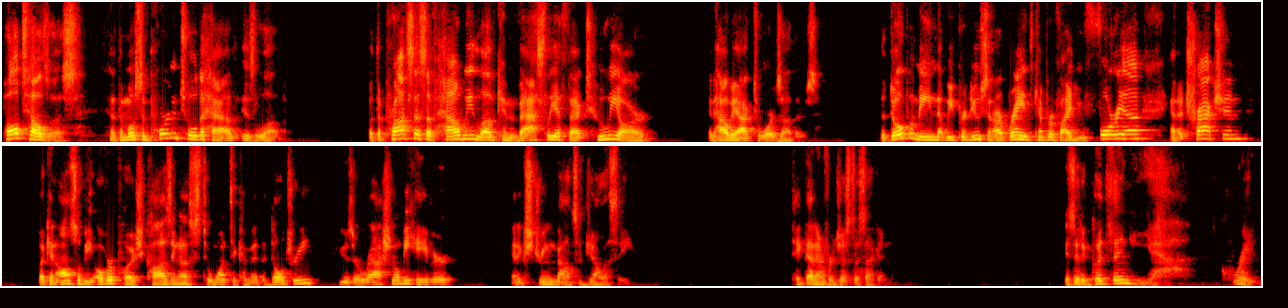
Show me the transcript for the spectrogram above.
Paul tells us that the most important tool to have is love. But the process of how we love can vastly affect who we are and how we act towards others. The dopamine that we produce in our brains can provide euphoria and attraction, but can also be overpushed, causing us to want to commit adultery, use irrational behavior, and extreme bouts of jealousy. Take that in for just a second. Is it a good thing? Yeah, great.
